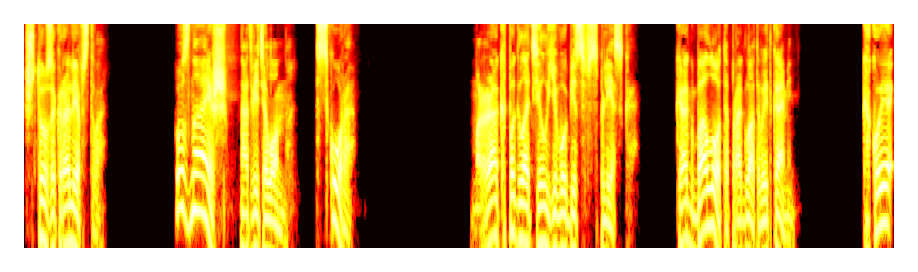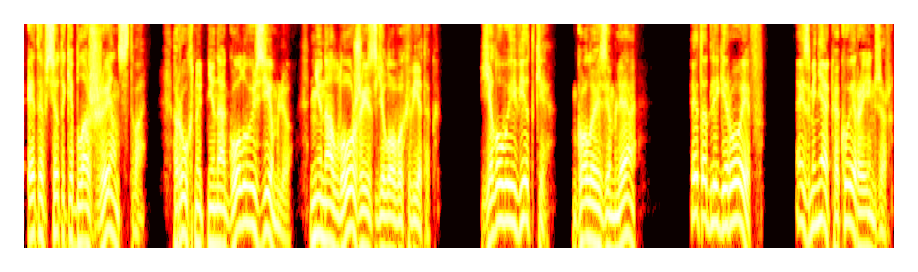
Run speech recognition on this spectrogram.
«Что за королевство?» «Узнаешь», — ответил он, — «скоро». Мрак поглотил его без всплеска. Как болото проглатывает камень. Какое это все-таки блаженство! Рухнуть не на голую землю, не на ложе из еловых веток. Еловые ветки, голая земля — это для героев. А из меня какой рейнджер?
